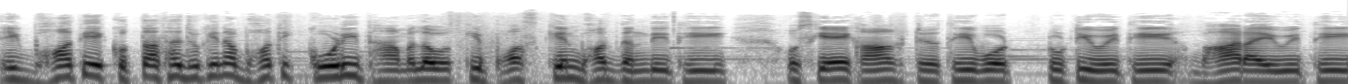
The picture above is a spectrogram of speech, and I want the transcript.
एक बहुत ही, एक कुत्ता था जो कि ना बहुत ही कोड़ी था मतलब उसकी बहुत स्किन बहुत गंदी थी, उसकी एक आँख जो थी वो टूटी हुई थी, बाहर आई हुई थी।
